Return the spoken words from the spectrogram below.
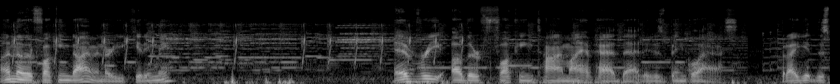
Another fucking diamond, are you kidding me? Every other fucking time I have had that, it has been glass. But I get this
